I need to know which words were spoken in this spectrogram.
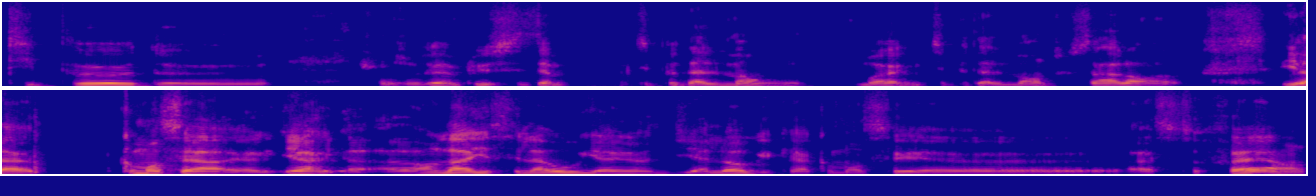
petit peu de. Je me souviens plus, c'était un petit peu d'allemand. Ouais, un petit peu d'allemand, tout ça. Alors, il a commencé à. là, c'est là où il y a eu un dialogue qui a commencé euh, à se faire.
